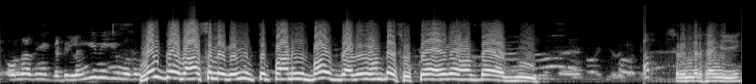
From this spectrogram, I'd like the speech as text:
ਉਹਨਾਂ ਦੀ ਗੱਡੀ ਲੰਘੀ ਨਹੀਂ ਗਈ ਮਤਲਬ? ਨਹੀਂ ਤੇ ਵਾਪਸ ਲੈ ਗਏ ਜੀ ਤੇ ਪਾਣੀ ਬਹੁਤ ਜ਼ਿਆਦਾ ਹੁਣ ਤੇ ਸੁੱਕਿਆ ਹੈਗਾ ਹੁਣ ਤੇ ਜੀ ਸੁਰਿੰਦਰ ਸਿੰਘ ਜੀ।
